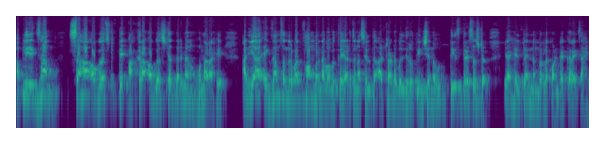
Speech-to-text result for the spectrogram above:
आपली एक्झाम सहा ऑगस्ट ते अकरा ऑगस्टच्या दरम्यान होणार आहे. आणि या एक्झाम संदर्भात फॉर्म भरण्याबाबत काही अडचण असेल तर अठरा डबल झिरो तीनशे नऊ तीस त्रेसष्ट या हेल्पलाईन नंबरला कॉन्टॅक्ट करायचा आहे.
